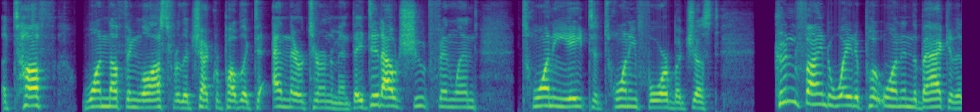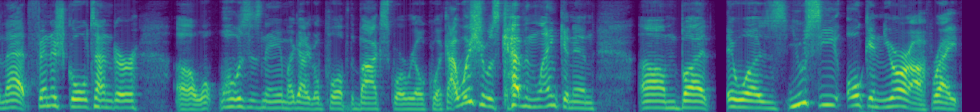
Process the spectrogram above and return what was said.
a tough 1 0 loss for the Czech Republic to end their tournament. They did outshoot Finland 28 to 24, but just couldn't find a way to put one in the back of the net. Finnish goaltender, uh, what, what was his name? I gotta go pull up the box score real quick. I wish it was Kevin Lankinen, um, but it was Jussi Olkinuora, right?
